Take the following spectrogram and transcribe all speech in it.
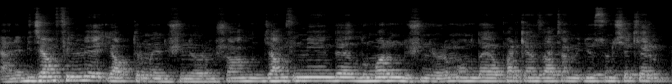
Yani bir cam filmi yaptırmayı düşünüyorum. Şu an cam filminde Lumar'ın düşünüyorum. Onu da yaparken zaten videosunu çekerim.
